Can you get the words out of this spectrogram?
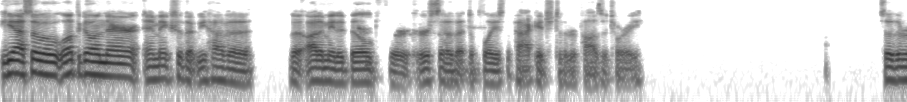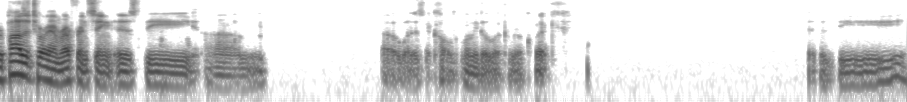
yeah, so we'll have to go in there and make sure that we have a the automated build for Ursa that deploys the package to the repository. So the repository I'm referencing is the um oh, what is it called? Let me go look real quick. It would be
